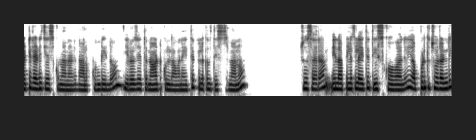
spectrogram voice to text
మట్టి రెడీ చేసుకున్నానండి నాలుగు కుండీలో ఈరోజైతే నాటుకుందామని అయితే పిలకలు తీస్తున్నాను. చూసారా? ఇలా పిలకలు అయితే తీసుకోవాలి. అప్పటికి చూడండి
